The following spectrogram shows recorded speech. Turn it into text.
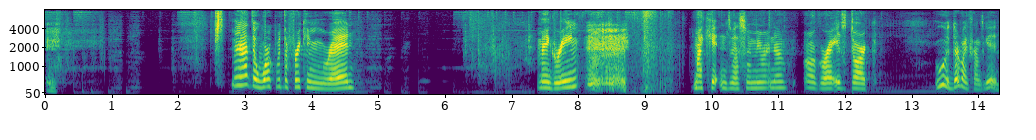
it? Man, I have to work with the freaking red. Man, green. My kitten's messing with me right now. Oh, great. It's dark. Ooh, a dirt bike sounds good.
